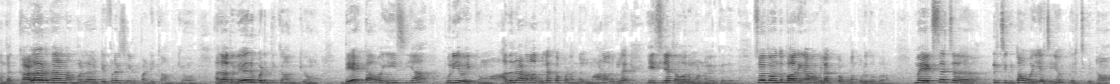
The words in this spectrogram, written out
அந்த கலர் தான் நம்மளை டிஃப்ரென்ஷியேட் பண்ணி காமிக்கும். அதாவது வேறுபடுத்தி காமிக்கும். டேட்டாவை ஈஸியாக புரிய வைக்கும். அதனால தான் விளக்கப்படங்கள் மாணவர்களை ஈஸியாக கவர் பண்ண இருக்குது. ஸோ இது வந்து பார்த்தீங்கன்னா நம்ம விளக்கப்படம் கொடுக்க போகிறோம் நம்ம எக்ஸ்எச்சை பிரிச்சுக்கிட்டோம் ஒய்எச்சையும் பிரிச்சுக்கிட்டோம்.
